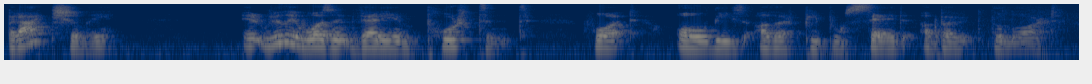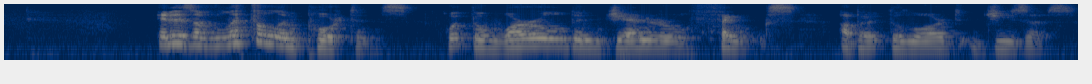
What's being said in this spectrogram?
But actually, it really wasn't very important what all these other people said about the Lord. It is of little importance what the world in general thinks about the Lord Jesus.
